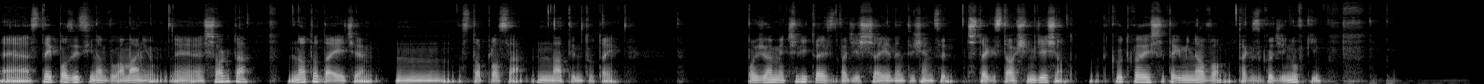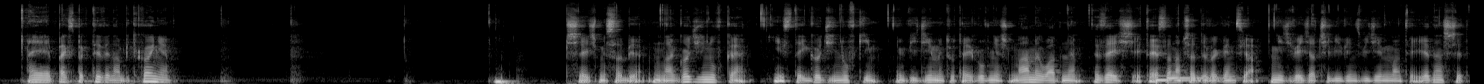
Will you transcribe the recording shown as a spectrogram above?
e, z tej pozycji na wyłamaniu e, shorta, no to dajecie mm, stop lossa na tym tutaj poziomie, czyli to jest 21 480. Krótko jeszcze terminowo, tak z godzinówki perspektywy na Bitcoinie Przejdźmy sobie na godzinówkę i z tej godzinówki widzimy tutaj również mamy ładne zejście. To jest ta na przykład dywergencja niedźwiedzia, czyli więc widzimy mamy tutaj jeden szczyt,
